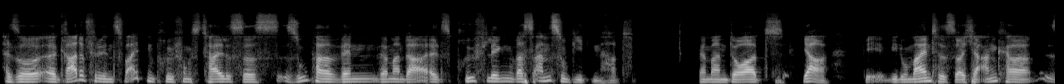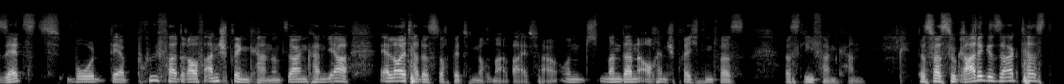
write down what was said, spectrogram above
Also äh, gerade für den zweiten Prüfungsteil ist es super, wenn, wenn man da als Prüfling was anzubieten hat wenn man dort, ja, wie, wie du meintest, solche Anker setzt, wo der Prüfer drauf anspringen kann und sagen kann, ja, erläuter das doch bitte nochmal weiter und man dann auch entsprechend was, was liefern kann. Das, was du gerade gesagt hast,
